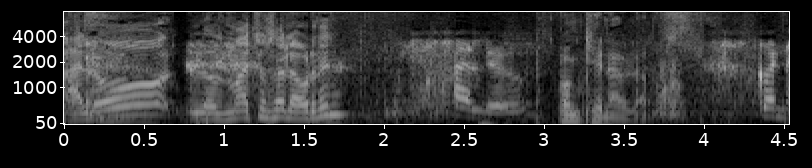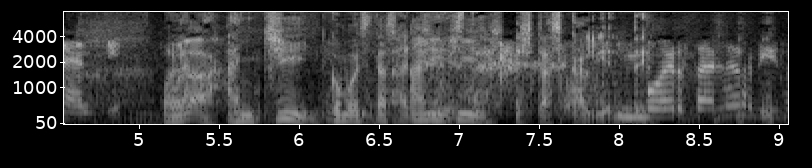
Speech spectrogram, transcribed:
¿Aló? ¿Los machos a la orden? Aló, ¿Con quién hablamos? Con Angie. Hola. Angie, ¿cómo estás, Allí Angie? estás, estás caliente. Muerta la risa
